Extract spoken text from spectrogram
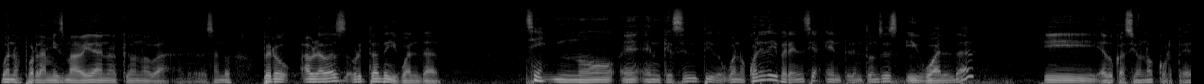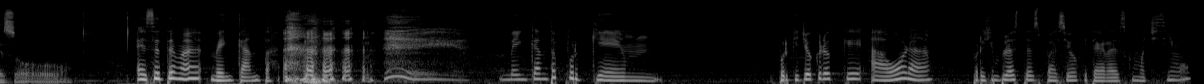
bueno, por la misma vida, ¿no? Que uno va atravesando. Pero hablabas ahorita de igualdad. Sí. No, ¿en, qué sentido? Bueno, ¿cuál es la diferencia entre entonces igualdad y educación o cortés o...? Ese tema me encanta. me encanta porque, mm, porque yo creo que ahora, por ejemplo, este espacio que te agradezco muchísimo,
